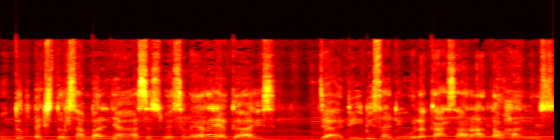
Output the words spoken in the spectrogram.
Untuk tekstur sambalnya sesuai selera ya guys. Jadi bisa diulek kasar atau halus.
